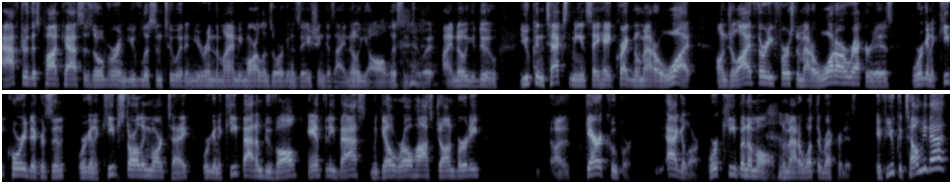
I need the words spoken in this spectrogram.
after this podcast is over and you've listened to it and you're in the Miami Marlins organization, because I know you all listen to it, I know you do, you can text me and say, Hey, Craig, no matter what, on July 31st, no matter what our record is, we're going to keep Corey Dickerson. We're going to keep Starling Marte. We're going to keep Adam Duvall, Anthony Bass, Miguel Rojas, Jon Berti, uh, Garrett Cooper, Aguilar. We're keeping them all, no matter what the record is. If you could tell me that,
